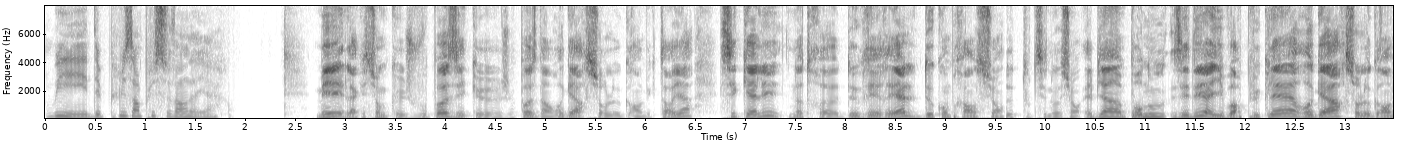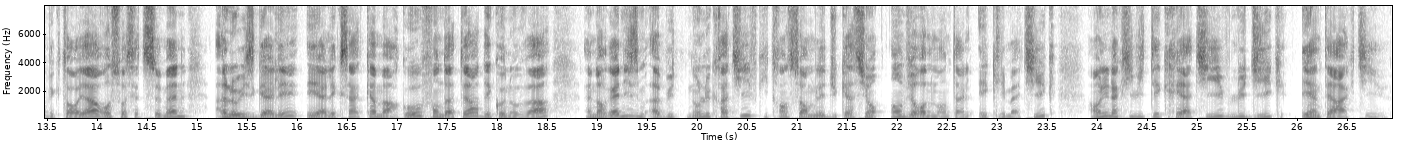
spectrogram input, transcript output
Oui, de plus en plus souvent d'ailleurs. Mais la question que je vous pose et que je pose d'un regard sur le Grand Victoria, c'est quel est notre degré réel de compréhension de toutes ces notions? Eh bien, pour nous aider à y voir plus clair, regard sur le Grand Victoria reçoit cette semaine Aloïs Gallet et Alexa Camargo, fondateurs d'Econova, un organisme à but non lucratif qui transforme l'éducation environnementale et climatique en une activité créative, ludique et interactive.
